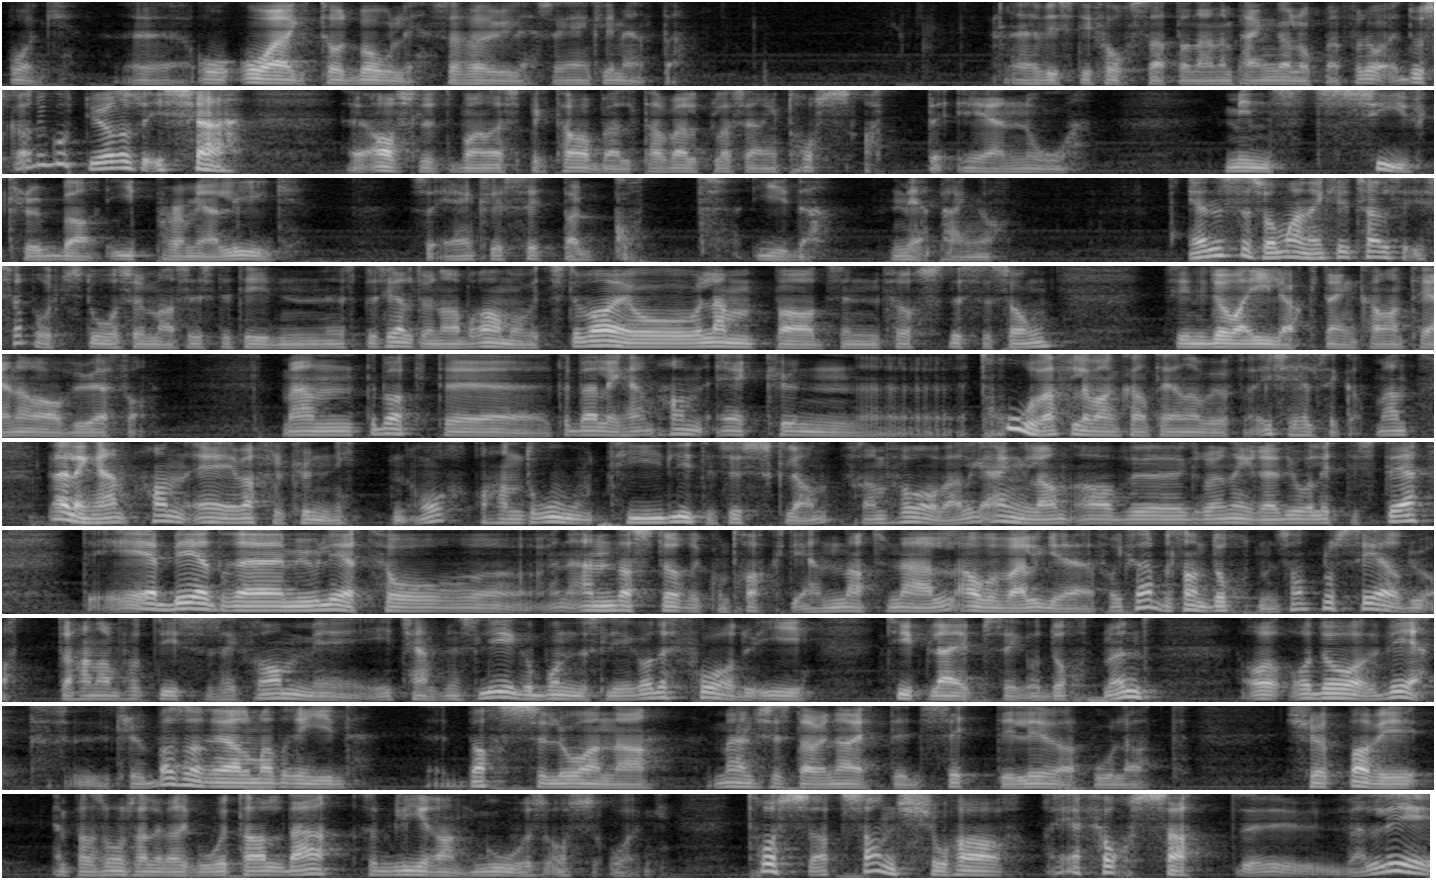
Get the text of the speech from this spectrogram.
òg. Eh, og, og, Todd Bowley, selvfølgelig, som jeg egentlig mente. Eh, hvis de fortsetter denne pengegaloppen. For da skal det godt gjøres å ikke avslutte på en respektabel tabellplassering, tross at det er nå minst syv klubber i Premier League som egentlig sitter godt i det med penger. Eneste sommeren egentlig Chelsea ikke har brukt store summer siste tiden, spesielt under Abramovic, det var jo Lampard sin første sesong, siden de da var ilagt en karantene av Uefa. Men tilbake til, til, Bellingham. Han er kun eh, Jeg tror i hvert fall det var en karantene av Uefa, ikke helt sikker. Men Bellingham han er i hvert fall kun 19 år, og han dro tidlig til Tyskland fremfor å velge England, av eh, grunner jeg redegjorde litt i sted. Det er bedre mulighet for en enda større kontrakt i enden av tunnelen av å velge f.eks. sånn Dortmund. Sant? Nå ser du at han har fått vise seg fram i, i Champions League og Bundesliga, og det får du i type Leipzig og Dortmund. Og, og da vet klubber som Real Madrid Barcelona, Manchester United, City, Liverpool at kjøper vi en person som har levert gode tall der, så blir han god hos oss òg. Tross at Sancho har, er fortsatt uh, veldig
